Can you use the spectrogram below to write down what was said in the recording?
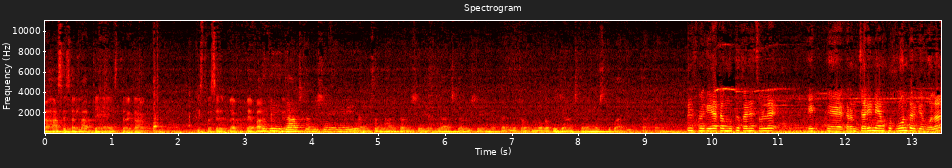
कहाँ से, सर, लाते हैं इस तरह का किस तरह से व्यापार देखिए जाँच का विषय है ये अनुसंधान का विषय है जाँच का विषय है। पहले तो हम लोग अभी जाँच करेंगे उसके बाद ही बता पाएँगे। में गया था मुथू फाइनेंस वाले एक कर्मचारी ने हमको फ़ोन करके बोला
